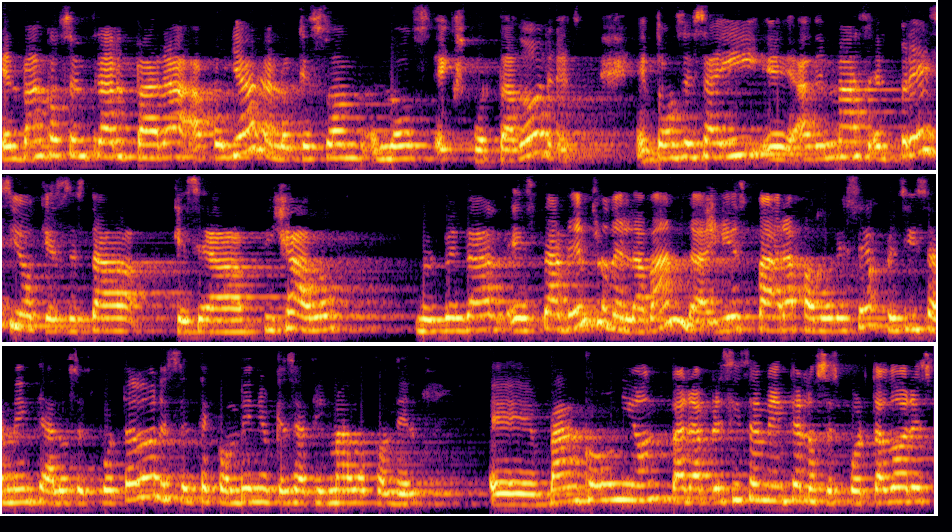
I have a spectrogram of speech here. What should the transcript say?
el Banco Central para apoyar a lo que son los exportadores. Entonces ahí, eh, además, el precio que se está, que se ha fijado, verdad, está dentro de la banda y es para favorecer precisamente a los exportadores. Este convenio que se ha firmado con el eh, Banco Unión para precisamente los exportadores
